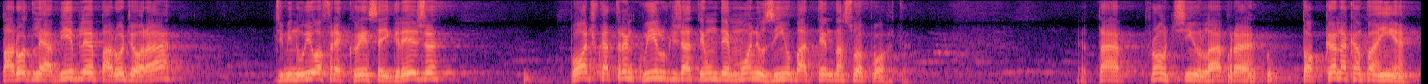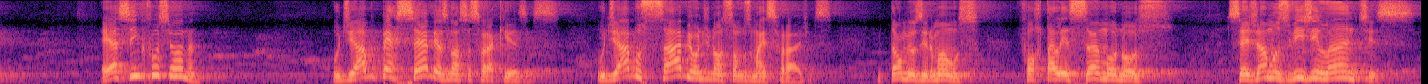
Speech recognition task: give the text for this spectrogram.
Parou de ler a Bíblia, parou de orar, diminuiu a frequência à igreja, Pode ficar tranquilo que já tem um demôniozinho batendo na sua porta. Já está prontinho lá para tocando a campainha. É assim que funciona. O diabo percebe as nossas fraquezas. O diabo sabe onde nós somos mais frágeis. Então, meus irmãos, fortaleçamos-nos, sejamos vigilantes,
